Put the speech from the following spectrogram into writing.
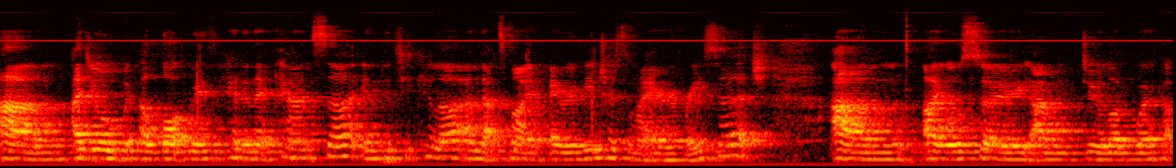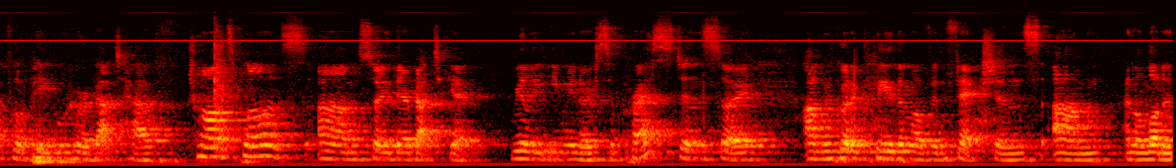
um, I deal a lot with head and neck cancer in particular, and that's my area of interest and my area of research. Um, I also um, do a lot of work up for people who are about to have transplants, so they're about to get really immunosuppressed, and so um, we've got to clear them of infections, um, and a lot of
